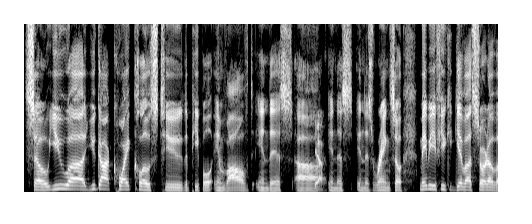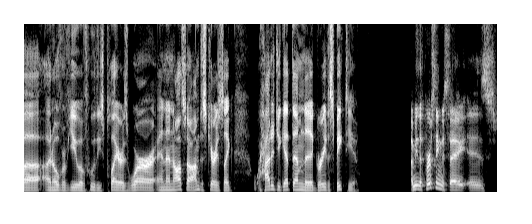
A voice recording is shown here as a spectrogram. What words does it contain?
So you uh, you got quite close to the people involved in this uh, Yeah. in this in this ring. So maybe if you could give us sort of a, an overview of who these players were, and then also I'm just curious, like, how did you get them to agree to speak to you? I mean, the first thing to say is,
